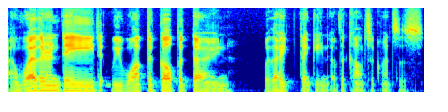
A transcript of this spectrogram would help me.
and whether indeed we want to gulp it down without thinking of the consequences.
